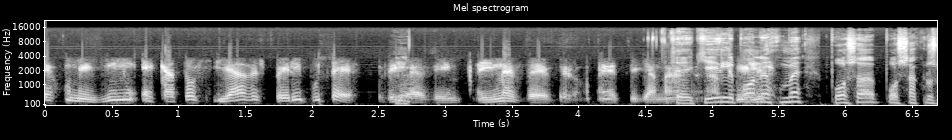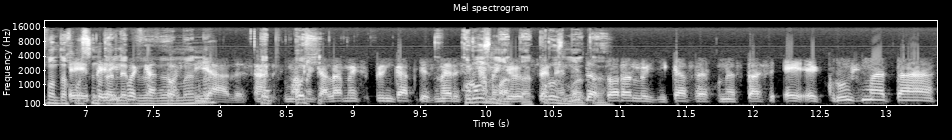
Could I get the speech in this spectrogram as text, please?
έχουν γίνει 100.000 περίπου τεστ. Δηλαδή, είναι βέβαιο. Έτσι, για να και εκεί λοιπόν έχουμε πόσα, πόσα κρούσματα έχουμε ε, στην Ιταλία επιβεβαιωμένα; 100.000, αν θυμάμαι καλά, μέχρι πριν κάποιες μέρες. Κρούσματα, κρούσματα. 90, τώρα λογικά θα έχουν φτάσει. Ε, ε, κρούσματα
